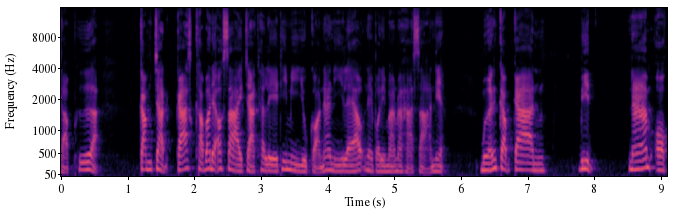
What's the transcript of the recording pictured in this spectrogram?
ครับเพื่อกำจัดก๊าซคาร์บอนไดออกไซด์จากทะเลที่มีอยู่ก่อนหน้านี้แล้วในปริมาณมหาศาลเนี่ยเหมือนกับการบิดน้ำออก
